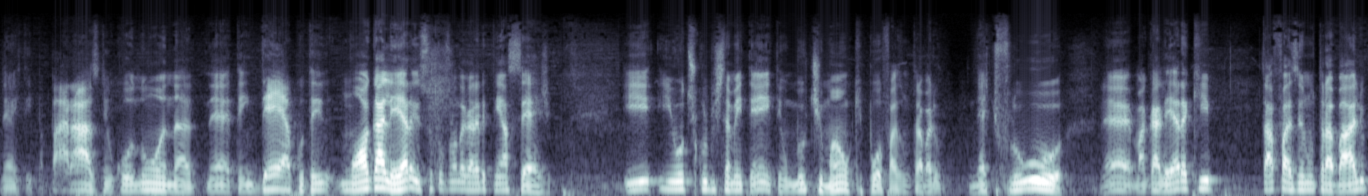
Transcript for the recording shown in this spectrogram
né? Tem paparazzo, tem o Coluna, né? Tem Deco, tem uma galera. Isso eu tô falando da galera que tem a Sérgio. E em outros clubes também tem. Tem o meu timão, que, pô, faz um trabalho Netflu, né? Uma galera que tá fazendo um trabalho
